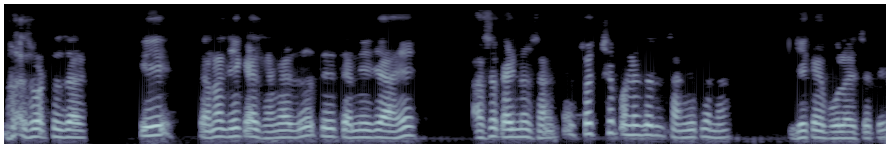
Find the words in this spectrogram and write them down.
मला असं वाटतं जाय की त्यांना जे काय सांगायचं ते त्यांनी जे आहे असं काही न सांगता स्वच्छपणे जर सांगितलं ना जे काही बोलायचं ते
